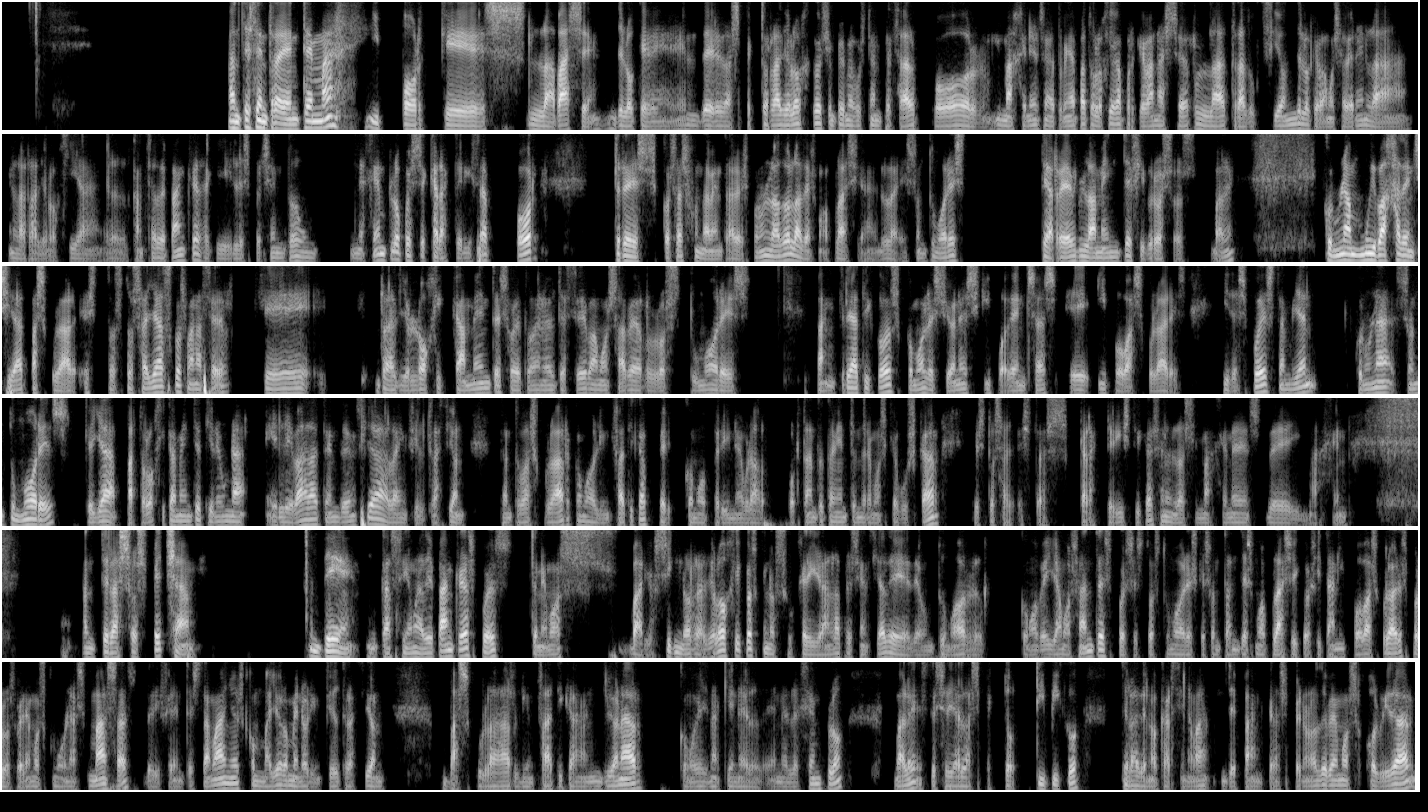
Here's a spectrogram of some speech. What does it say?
Antes de entrar en tema, y porque es la base de lo que, del aspecto radiológico, siempre me gusta empezar por imágenes de anatomía patológica porque van a ser la traducción de lo que vamos a ver en la, en la radiología. El cáncer de páncreas, aquí les presento un, ejemplo, pues se caracteriza por tres cosas fundamentales. Por un lado, la desmoplasia. son tumores terriblemente fibrosos, ¿vale? con una muy baja densidad vascular. Estos dos hallazgos van a hacer que radiológicamente, sobre todo en el TC, vamos a ver los tumores pancreáticos como lesiones hipodensas e hipovasculares. Y después también son tumores que ya patológicamente tienen una elevada tendencia a la infiltración, tanto vascular como linfática como perineural. Por tanto, también tendremos que buscar estos, estas características en las imágenes de imagen. Ante la sospecha de un carcinoma de páncreas, pues tenemos varios signos radiológicos que nos sugerirán la presencia de, un tumor. Como veíamos antes, pues estos tumores que son tan desmoplásicos y tan hipovasculares, pues los veremos como unas masas de diferentes tamaños, con mayor o menor infiltración vascular, linfática, ganglionar, como ven aquí en el, en el ejemplo. ¿vale? Este sería el aspecto típico del adenocarcinoma de páncreas. Pero no debemos olvidar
